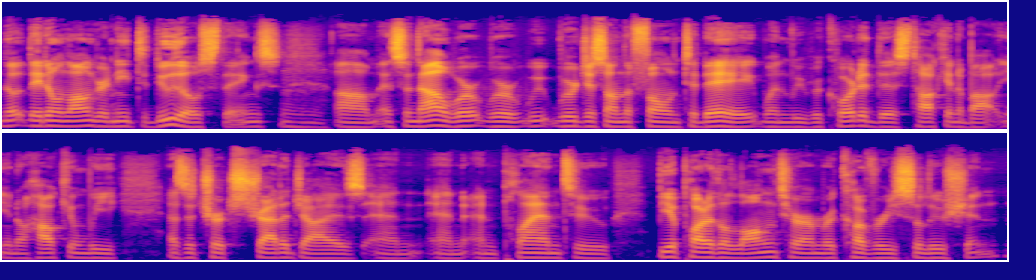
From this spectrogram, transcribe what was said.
no, they no longer need to do those things. Mm-hmm. Um, and so now we're we're we're just on the phone today when we recorded this, talking about you know how can we as a church strategize and and and plan to be a part of the long term recovery solution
